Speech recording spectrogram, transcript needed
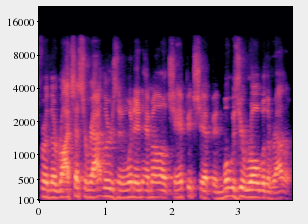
for the Rochester Rattlers and win an MLL championship. And what was your role with the Rattlers?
